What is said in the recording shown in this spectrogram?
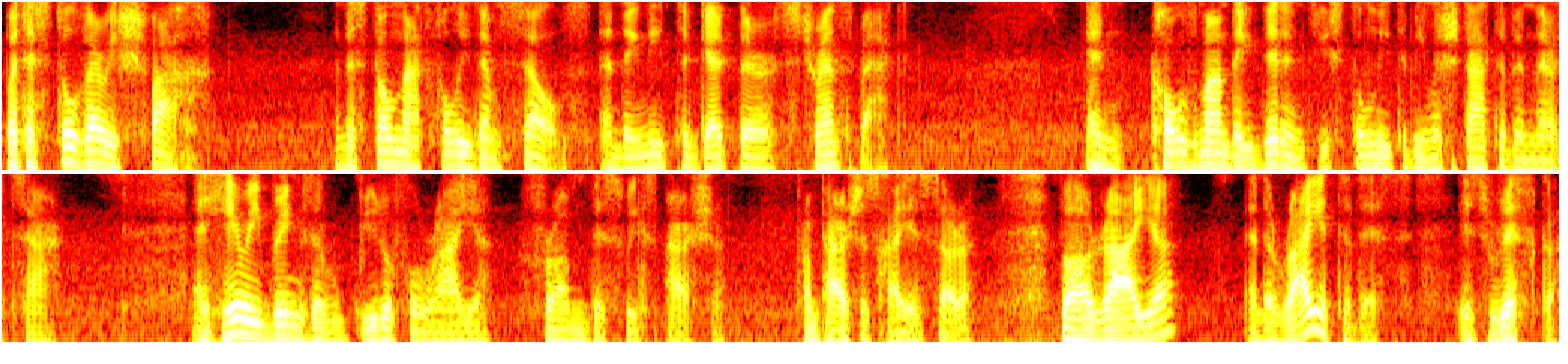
But they're still very shvach, and they're still not fully themselves, and they need to get their strength back. And Kolzman, they didn't. You still need to be mishtativ in their tsar. And here he brings a beautiful raya from this week's parsha from Parashas Chayes Sarah. The Haraya, and the raya to this, is Rivka.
